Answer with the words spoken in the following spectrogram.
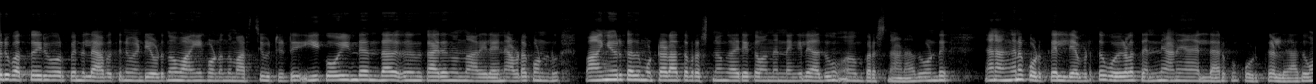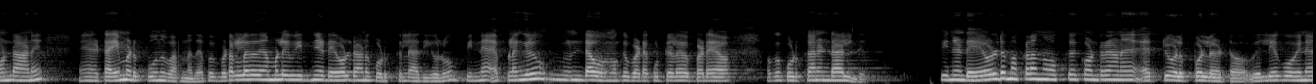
ഒരു പത്തോ ഇരുപത് ഉറുപ്പ്യന്റെ ലാഭത്തിന് വേണ്ടി എവിടുന്നോ വാങ്ങിക്കൊണ്ടുവന്ന് മറിച്ച് വിട്ടിട്ട് ഈ കോഴിന്റെ എന്താ കാര്യമൊന്നും അറിയില്ല. അതിനെ അവിടെ കൊണ്ട് വാങ്ങിയവർക്ക് അത് മുട്ടടാത്ത പ്രശ്നവും കാര്യമൊക്കെ വന്നിട്ടുണ്ടെങ്കിൽ അതും പ്രശ്നമാണ്. അതുകൊണ്ട് ഞാൻ അങ്ങനെ കൊടുക്കലില്ല. ഇവിടുത്തെ കോഴികളെ തന്നെയാണ് ഞാൻ എല്ലാവർക്കും കൊടുക്കലുള്ളത് അതുകൊണ്ടാണ് ടൈം എടുക്കുമെന്ന് പറഞ്ഞത്. അപ്പോൾ ഇവിടെ ഉള്ളത് നമ്മൾ വിരിഞ്ഞ ഡേയോൾഡാണ് കൊടുക്കൽ അധികവും. പിന്നെ എപ്പോഴെങ്കിലും ഉണ്ടാവും. നമുക്ക് ഇവിടെ കുട്ടികളെ പടയോ ഒക്കെ കൊടുക്കാനുണ്ടാവലുണ്ട്. പിന്നെ ഓൾഡ് മക്കളെ നോക്കിക്കൊണ്ടാണ് ഏറ്റവും എളുപ്പമുള്ളത് കേട്ടോ. വലിയ കോയിനെ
